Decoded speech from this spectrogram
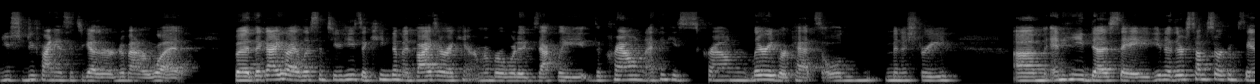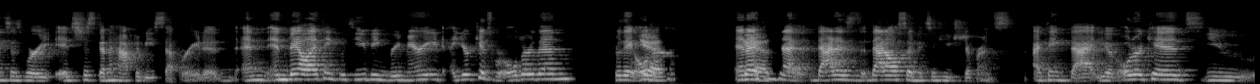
You should do finances together no matter what. But the guy who I listened to, he's a Kingdom advisor. I can't remember what exactly the Crown. I think he's Crown Larry Burkett's old ministry. Um, and he does say, you know, there's some circumstances where it's just going to have to be separated. And and Vale, I think with you being remarried, your kids were older then. Were they older? Yes. And yes. I think that that is that also makes a huge difference. I think that you have older kids. You,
